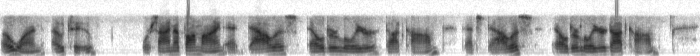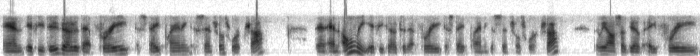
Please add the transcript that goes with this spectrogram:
0102. Or sign up online at dallaselderlawyer.com. That's dallaselderlawyer.com. And if you do go to that free estate planning essentials workshop, and only if you go to that free estate planning essentials workshop, then we also give a free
